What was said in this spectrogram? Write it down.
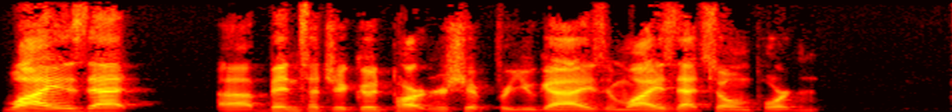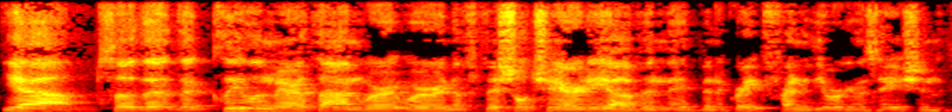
Why is that uh, been such a good partnership for you guys, and why is that so important? Yeah, so the the Cleveland Marathon, we're we're an official charity of, and they've been a great friend of the organization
